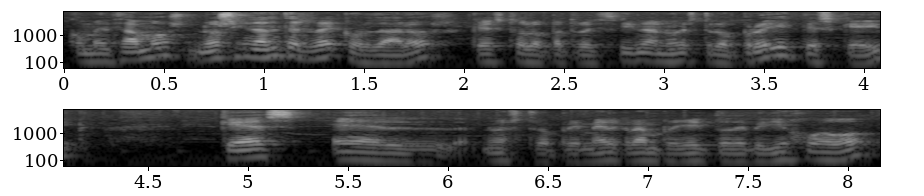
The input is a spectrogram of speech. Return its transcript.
comenzamos, no sin antes recordaros que esto lo patrocina nuestro Project Escape, que es el, nuestro primer gran proyecto de videojuego.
